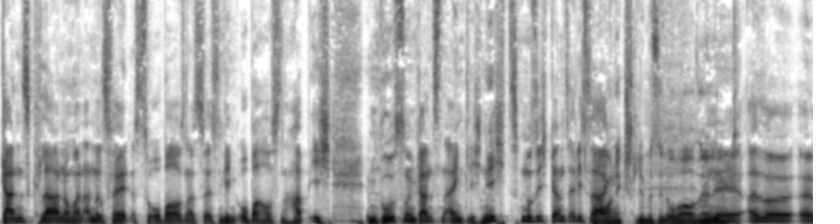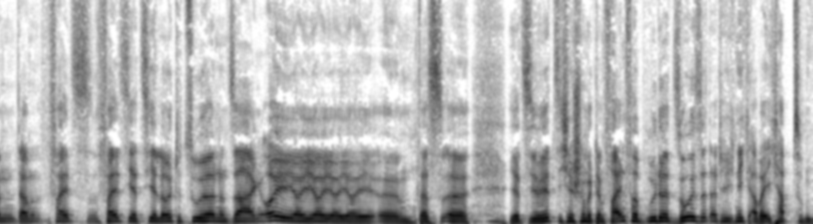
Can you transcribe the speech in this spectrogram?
ganz klar nochmal ein anderes Verhältnis zu Oberhausen als zu Essen gegen Oberhausen habe ich im Großen und Ganzen eigentlich nichts, muss ich ganz ehrlich sagen. Auch nichts Schlimmes in Oberhausen Nee, erlebt. also ähm, da, falls falls jetzt hier Leute zuhören und sagen, oi oi oi oi, oi ähm, das äh, jetzt wird sich hier schon mit dem Feind verbrüdert, so ist es natürlich nicht, aber ich habe zum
